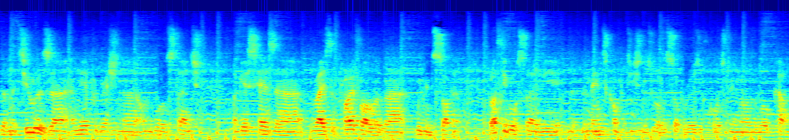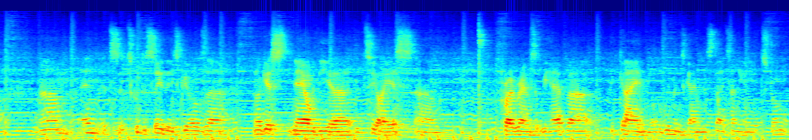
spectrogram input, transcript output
the Matildas uh, and their progression uh, on the world stage, I guess, has uh, raised the profile of uh, women's soccer. But I think also the, the, the, men's competition as well, the Socceroos, of course, doing well in the World Cup. Um, and it's, it's good to see these girls. Uh, and I guess now with the, the TIS um, programs that we have, the game, or the women's game in the States, only going to get stronger.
